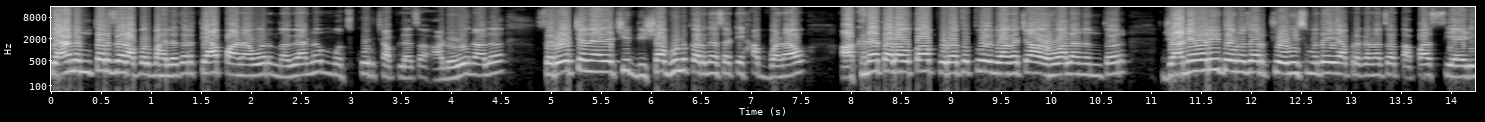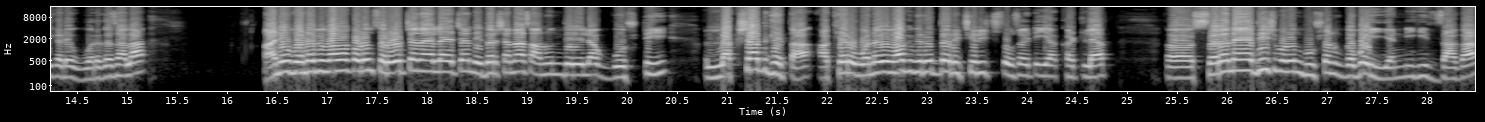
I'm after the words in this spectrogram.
त्यानंतर जर आपण पाहिलं तर त्या पानावर नव्यानं मजकूर छापल्याचं आढळून आलं. सर्वोच्च न्यायालयाची दिशाभूल करण्यासाठी हा बनाव आखण्यात आला होता. पुरातत्व विभागाच्या अहवालानंतर जानेवारी दोन हजार चोवीसमध्ये या प्रकरणाचा तपास सीआयडी कडे वर्ग झाला. आणि वन विभागाकडून सर्वोच्च न्यायालयाच्या निदर्शनास आणून दिलेल्या गोष्टी लक्षात घेता अखेर वन विभाग विरुद्ध रिचिरिच सोसायटी या खटल्यात सरन्यायाधीश म्हणून भूषण गवई यांनी ही जागा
